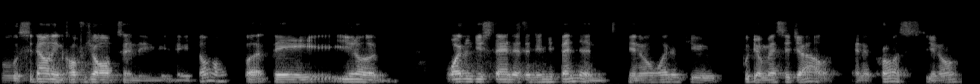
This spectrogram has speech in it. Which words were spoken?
who sit down in coffee shops and they, they talk, but they, you know, why don't you stand as an independent? You know, why don't you put your message out and across, you know,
